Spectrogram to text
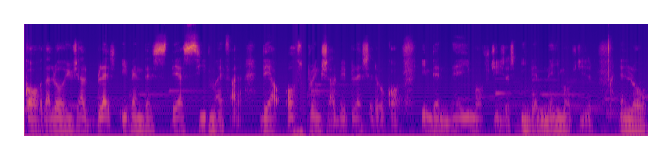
God, the Lord, you shall bless even this their seed, my Father. Their offspring shall be blessed, O God, in the name of Jesus, in the name of Jesus. And Lord,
